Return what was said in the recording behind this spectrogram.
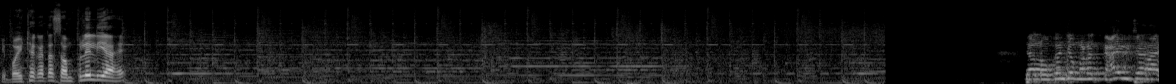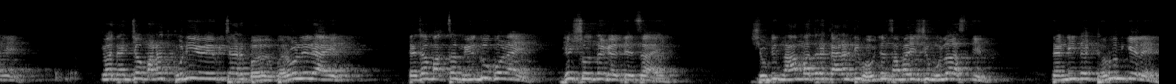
ही बैठक आता संपलेली आहे. त्या लोकांच्या मनात काय विचार आहे? किंवा त्यांच्या मनात कोणी हे विचार भ- भरवलेले आहेत? त्याच्या मागचा मेंदू कोण आहे? हे शोधणं गरजेचं आहे. शेवटी नाम मात्र कारण ती बहुजन समाजाची मुलं असतील त्यांनी ते ठरून केले.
